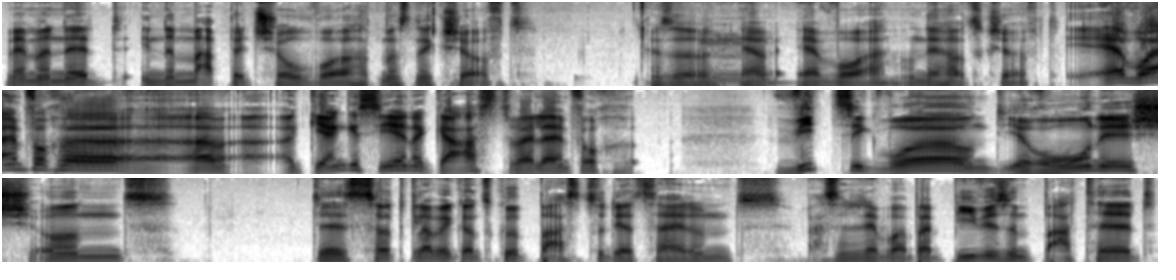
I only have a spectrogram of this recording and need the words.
wenn man nicht in der Muppet Show war, hat man es nicht geschafft. Also er, er war und er hat es geschafft. Er war einfach ein, ein, ein gern gesehener Gast, weil er einfach witzig war und ironisch und das hat, glaube ich, ganz gut passt zu der Zeit. Und weiß nicht, der war bei Beavis und Butthead,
